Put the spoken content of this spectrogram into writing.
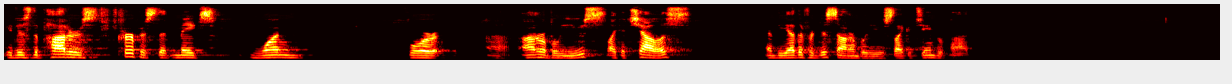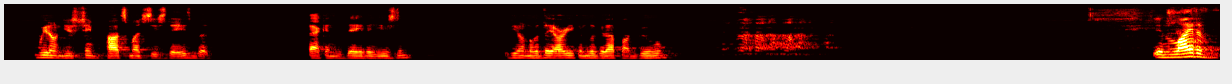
It is the potter's purpose that makes one for uh, honorable use, like a chalice, and the other for dishonorable use, like a chamber pot. We don't use chamber pots much these days, but back in the day they used them. If you don't know what they are, you can look it up on Google. In light of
